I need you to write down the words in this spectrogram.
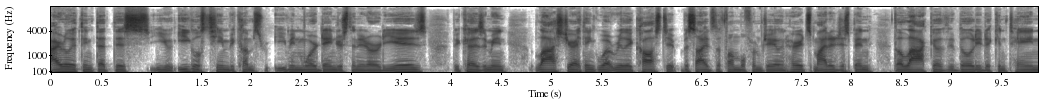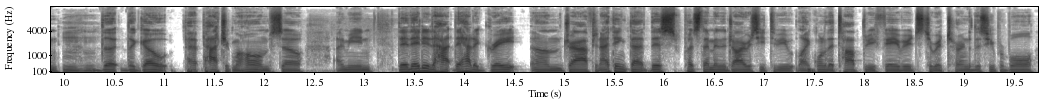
I really think that this you know, Eagles team becomes even more dangerous than it already is because I mean last year I think what really cost it besides the fumble from Jalen Hurts might have just been the lack of the ability to contain mm-hmm. the the goat Patrick Mahomes. So I mean they they did ha- they had a great um, draft, and I think that this puts them in the driver's seat to be like one of the top three favorites to return to the Super Bowl.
